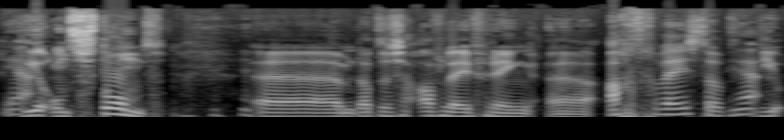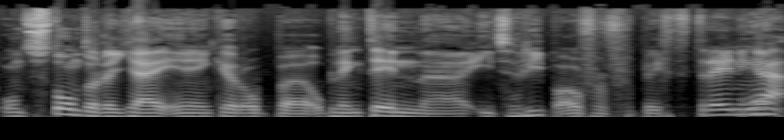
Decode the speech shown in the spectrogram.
ja. Die ontstond. Ehm, dat is aflevering 8 geweest. Dat, Ja. Die ontstond doordat jij in één keer op, eh, op LinkedIn eh, iets riep over verplichte trainingen. ja.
